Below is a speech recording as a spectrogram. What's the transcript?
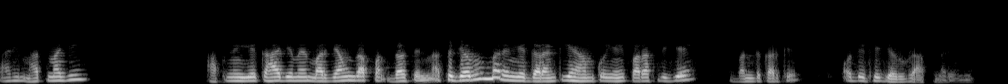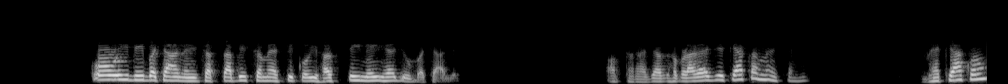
अरे महात्मा जी, आपने ये कहा जी मैं मर जाऊँगा दस दिन में तो ज़रूर मरेंगे, गारंटी है हमको यहीं पर रख दीजिए, बंद करके, और देखिए ज़रूर आप मरेंगे। कोई भी बचा नहीं सकता, भी समय ऐसी कोई हस्ती नहीं है जो बचा ले। अब तो राजा घबरा गया जी क्या करना चाहिए? मैं क्या करूँ?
